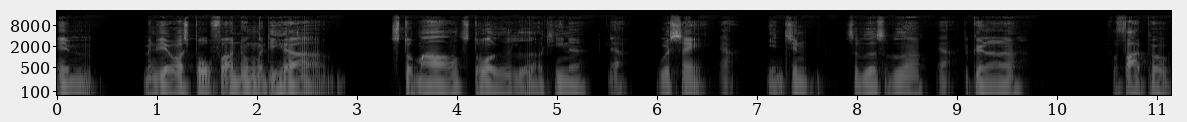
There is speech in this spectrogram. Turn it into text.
ja. Øhm, Men vi har jo også brug for, at nogle af de her stå meget store udledere, Kina, Ja. USA, Ja. Indien, så videre, så videre, Ja. begynder at få fart på.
